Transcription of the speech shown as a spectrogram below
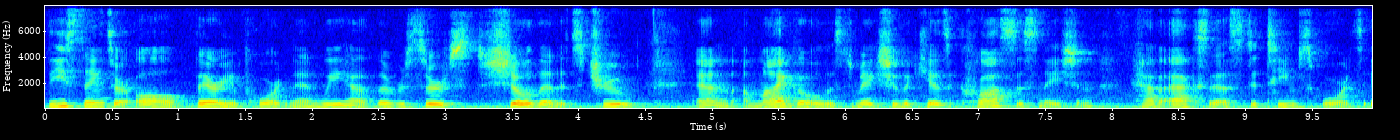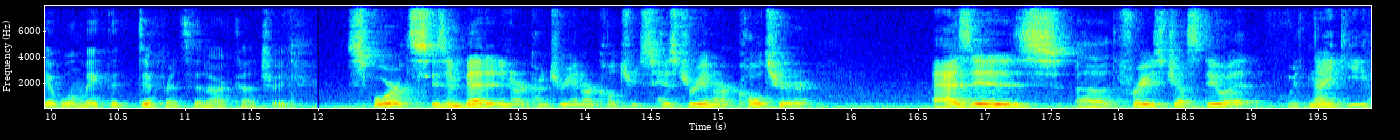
These things are all very important, and we have the research to show that it's true. And my goal is to make sure that kids across this nation have access to team sports. It will make the difference in our country. Sports is embedded in our country and our country's history and our culture, as is uh, the phrase "just do it" with Nike.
